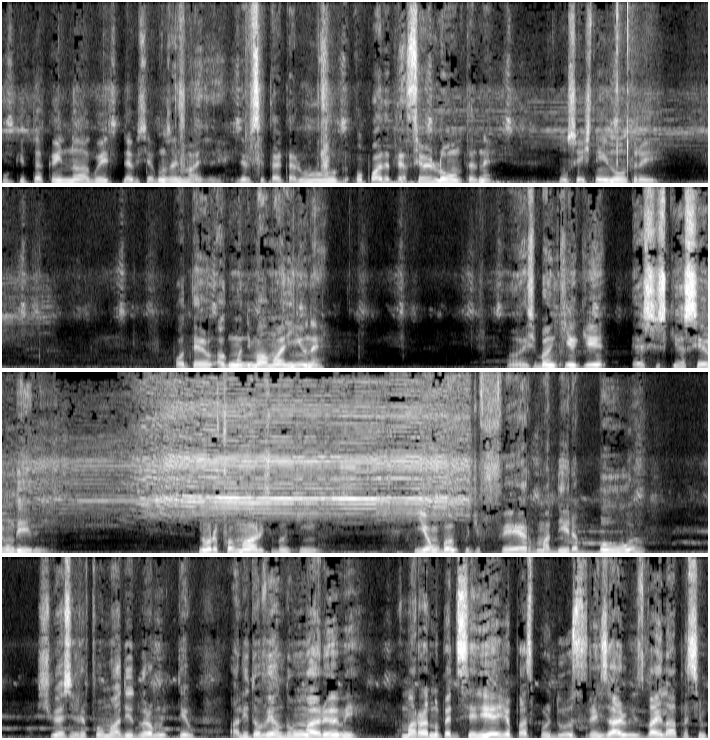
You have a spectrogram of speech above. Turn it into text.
O que está caindo na água aí deve ser alguns animais aí. Deve ser tartaruga, ou pode até ser lontra, né? Não sei se tem lontra aí. Pode ter algum animal marinho, né? Esse banquinho aqui, eles esqueceram dele. Não reformaram esse banquinho. E é um banco de ferro, madeira boa. Se tivessem reformado ia durar muito tempo. Ali estou vendo um arame amarrado no pé de cereja, passa por duas, três árvores, vai lá para cima.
